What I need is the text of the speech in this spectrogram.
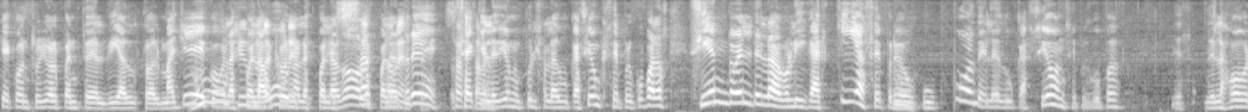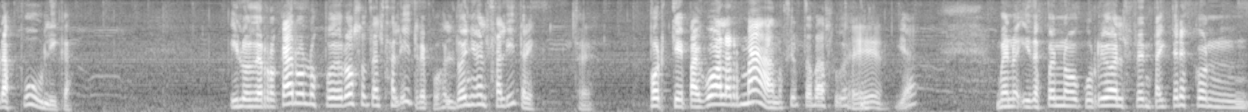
Que construyó el puente del viaducto del Mayeco, No, la escuela la 1, conect- la escuela 2, la escuela Exactamente, 3. O sea, que le dio un impulso a la educación, que se preocupó a los. Siendo él de la oligarquía, se preocupó de la educación, se preocupó de, de las obras públicas. Y lo derrocaron los poderosos del salitre, pues, el dueño del salitre. Sí. Porque pagó a la armada, ¿no es cierto? Para su Sí. ¿Ya? Bueno, y después nos ocurrió el 33 con,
